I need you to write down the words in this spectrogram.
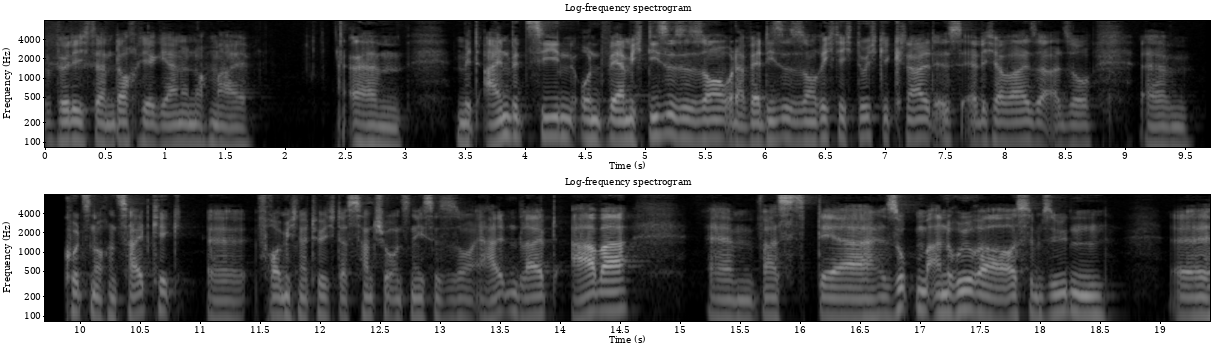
Würde ich dann doch hier gerne nochmal ähm, mit einbeziehen. Und wer mich diese Saison oder wer diese Saison richtig durchgeknallt ist, ehrlicherweise, also ähm, kurz noch ein Sidekick. Äh, Freue mich natürlich, dass Sancho uns nächste Saison erhalten bleibt. Aber ähm, was der Suppenanrührer aus dem Süden äh,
